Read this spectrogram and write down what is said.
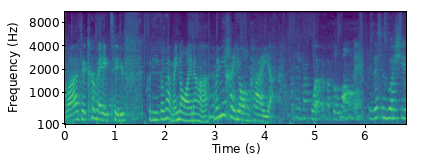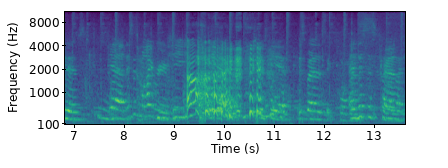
แบบว่า decorative คนนี้ก็แบบไม่น้อยนะคะ ไม่มีใครยอมใครอะ This is what she is. Yeah this is my room She Oh. is here. It's where the sixth form And this is kind of like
